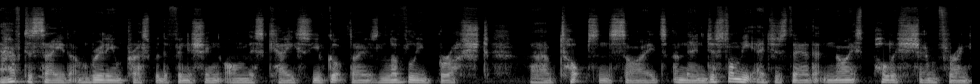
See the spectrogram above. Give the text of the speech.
I have to say that I'm really impressed with the finishing on this case. You've got those lovely brushed um, tops and sides, and then just on the edges there, that nice polished chamfering.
